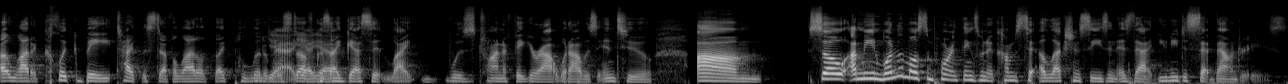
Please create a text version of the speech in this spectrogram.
a lot of clickbait type of stuff, a lot of like political Yeah, stuff yeah, because yeah. I guess it like was trying to figure out what I was into. Um so I mean, one of the most important things when it comes to election season is that you need to set boundaries.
